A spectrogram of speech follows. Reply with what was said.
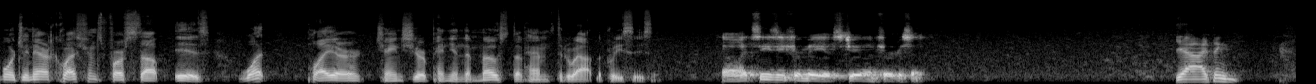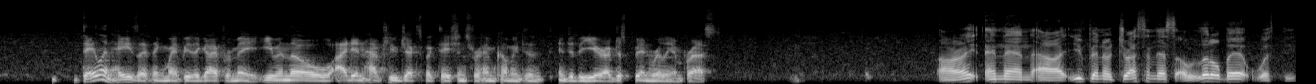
more generic questions. First up is what player changed your opinion the most of him throughout the preseason? Uh, it's easy for me. It's Jaylon Ferguson. Yeah, I think Daelin Hayes, I think, might be the guy for me. Even though I didn't have huge expectations for him coming to, into the year, I've just been really impressed. All right, and then uh, you've been addressing this a little bit with the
